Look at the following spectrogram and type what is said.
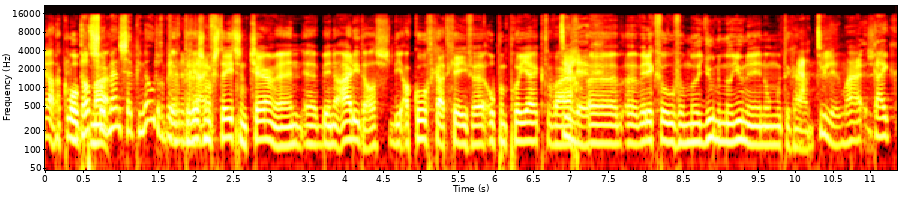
Ja, dat klopt. Dat maar soort mensen heb je nodig binnen er, er is nog steeds een chairman eh, binnen Adidas die akkoord gaat geven op een project waar, eh, weet ik veel hoeveel miljoenen miljoenen in om moeten Ja, gaan. tuurlijk. Maar kijk...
